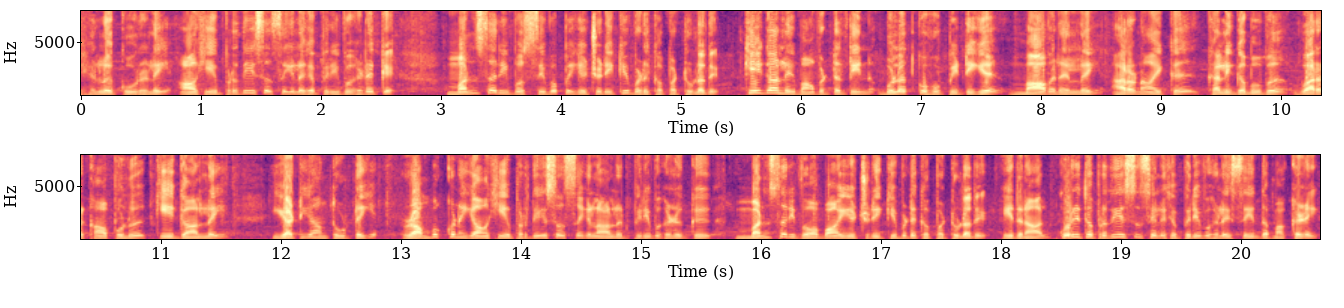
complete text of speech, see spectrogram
இஹல கூரலை ஆகிய பிரதேச செயலக பிரிவுகளுக்கு மண்சரிவு சிவப்பு எச்சரிக்கை விடுக்கப்பட்டுள்ளது. கேகாலை மாவட்டத்தின் புலத்குஹுப்பிட்டிய மாவனெல்லை அரணாய்க்கு கலிகமுவு வரக்காப்புலு கேகாலை யட்டியாந்தோட்டை ரம்புக்குனை ஆகிய பிரதேச செயலாளர் பிரிவுகளுக்கு மண்சரிவு அபாய எச்சரிக்கை விடுக்கப்பட்டுள்ளது. இதனால் குறித்த பிரதேச செயலக பிரிவுகளை சேர்ந்த மக்களை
